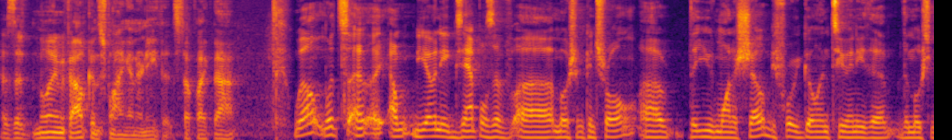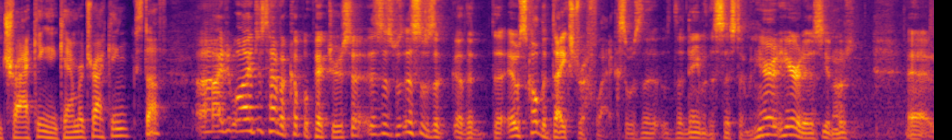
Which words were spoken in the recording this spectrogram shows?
as the Millennium Falcon's flying underneath it, stuff like that. Well, let's. Uh, um, do you have any examples of uh, motion control uh, that you'd want to show before we go into any of the, the motion tracking and camera tracking stuff? Uh, I, well, I just have a couple pictures. Uh, this is this was a, the, the it was called the Dykstra Flex. It was the the name of the system, and here here it is. You know, uh,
